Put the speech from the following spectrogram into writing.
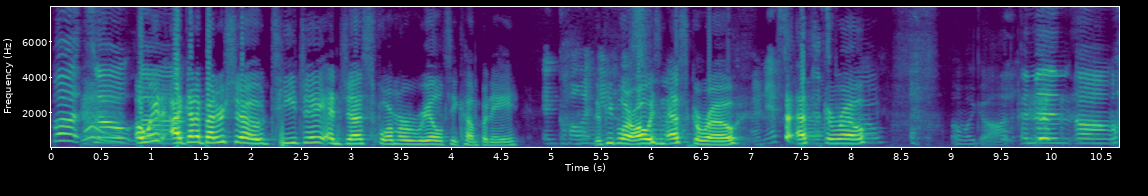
But so. oh wait, I got a better show. TJ and Jess form a realty company. And call the people are always in escrow. An escrow. Oh my god. And then um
